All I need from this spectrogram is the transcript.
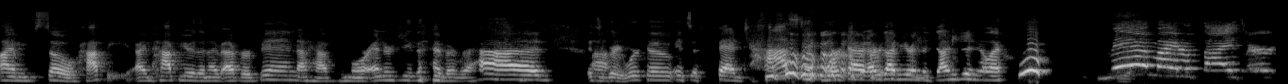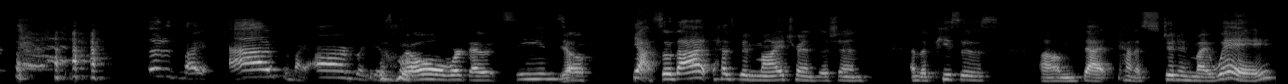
I'm so happy. I'm happier than I've ever been. I have more energy than I've ever had. It's um, a great workout. It's a fantastic workout. Every time you're in the dungeon, you're like, whoo, man, my thighs hurt. so does my ass and my arms. Like it's the whole workout scene. So yeah. so that has been my transition and the pieces um, that kind of stood in my way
